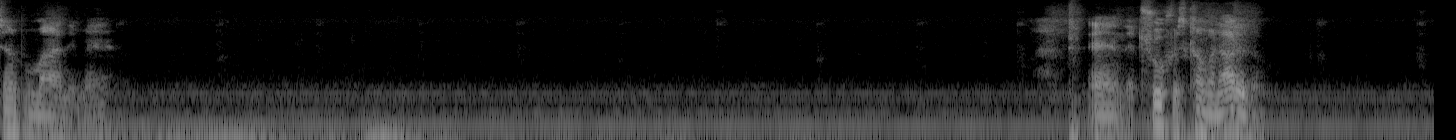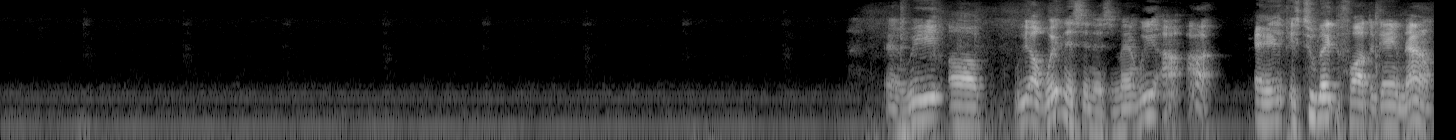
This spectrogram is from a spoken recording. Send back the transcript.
Simple minded, man. and the truth is coming out of them. And we are we are witnessing this, man. We are, are and it's too late to fall out the game now.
